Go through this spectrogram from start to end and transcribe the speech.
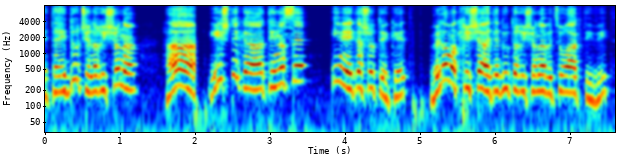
את העדות של הראשונה. האישתיקה תינשא. אם היא הייתה שותקת ולא מכחישה את עדות הראשונה בצורה אקטיבית,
